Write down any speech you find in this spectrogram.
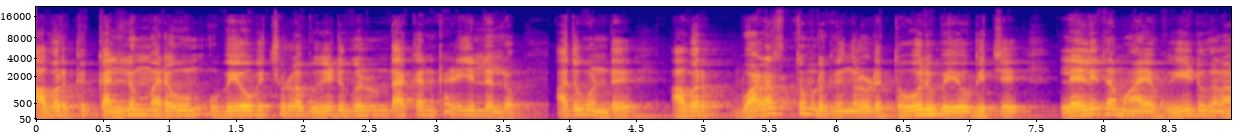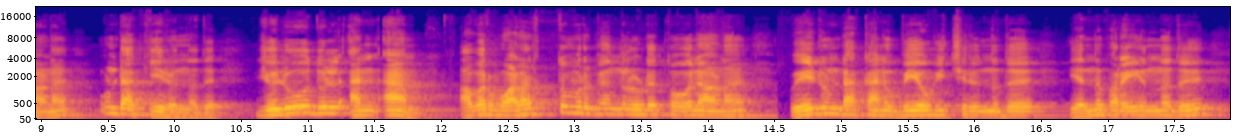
അവർക്ക് കല്ലും മരവും ഉപയോഗിച്ചുള്ള വീടുകൾ ഉണ്ടാക്കാൻ കഴിയില്ലല്ലോ. അതുകൊണ്ട് അവർ വളർത്തുമൃഗങ്ങളുടെ തോലുപയോഗിച്ച് ലളിതമായ വീടുകളാണ് ഉണ്ടാക്കിയിരുന്നത്. ജുലൂദുൽ അൻ ആം അവർ വളർത്തുമൃഗങ്ങളുടെ തോലാണ് വീടുണ്ടാക്കാൻ ഉപയോഗിച്ചിരുന്നത് എന്ന് പറയുന്നത്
